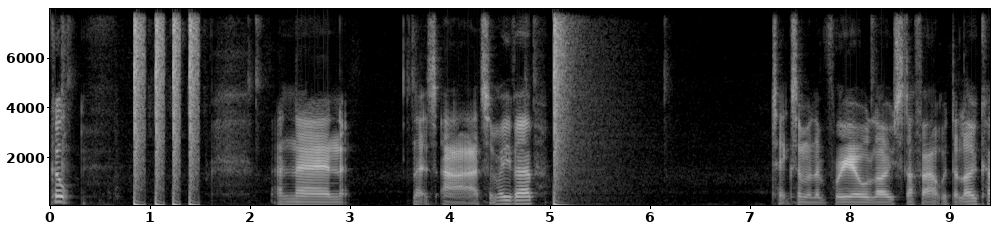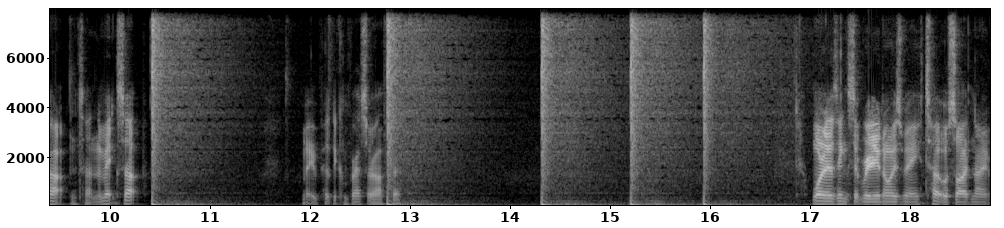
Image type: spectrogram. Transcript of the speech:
Cool. And then let's add some reverb take some of the real low stuff out with the low cut and turn the mix up. Maybe put the compressor after. One of the things that really annoys me, total side note,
